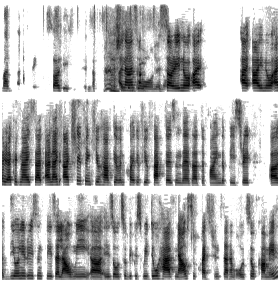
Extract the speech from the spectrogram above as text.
manufacturing. Sorry. Shanaz, sorry, no, I I, I know, I recognize that. And I actually think you have given quite a few factors in there that define the piece rate. Uh, the only reason, please allow me, uh, is also because we do have now some questions that have also come in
